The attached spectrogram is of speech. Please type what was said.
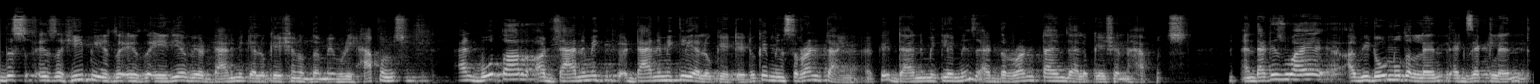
this is a heap is the, is the area where dynamic allocation of the memory happens. And both are uh, dynamic dynamically allocated. Okay means runtime. Okay dynamically means at the runtime the allocation happens and that is why uh, we don't know the length exact length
